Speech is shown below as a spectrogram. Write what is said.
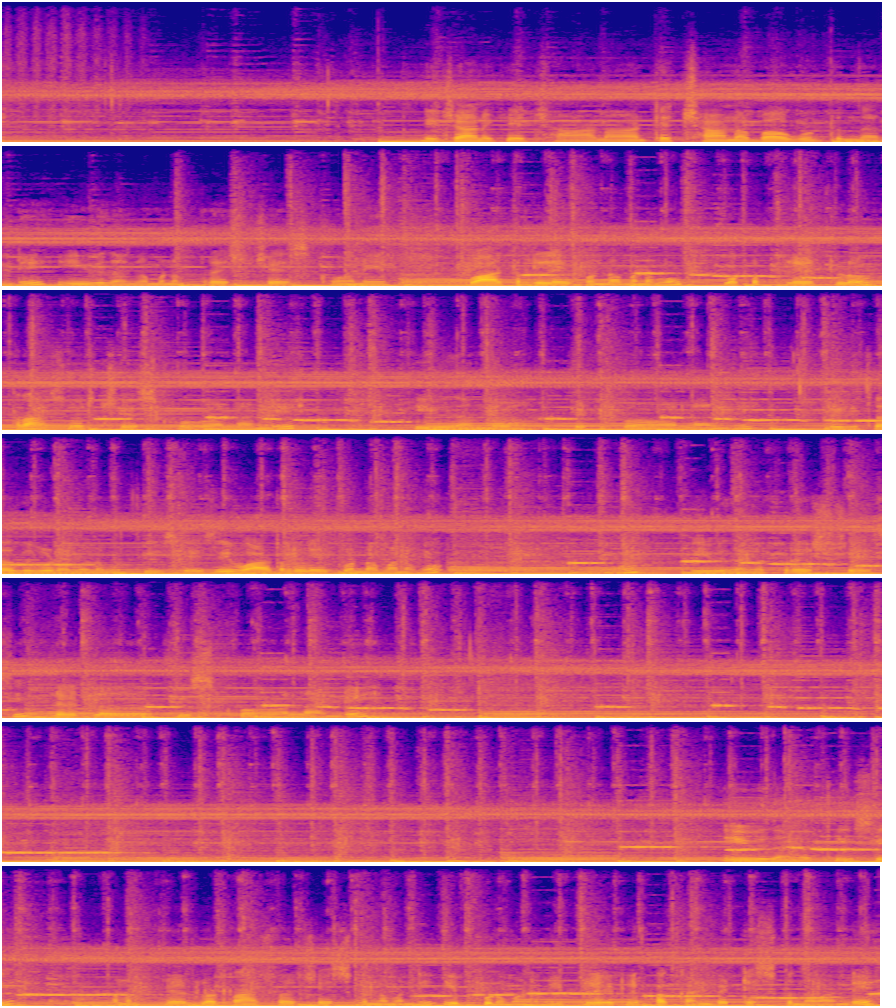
నిజానికి చాలా అంటే చాలా బాగుంటుందండి. ఈ విధంగా మనం ప్రెస్ చేసుకొని వాటర్ లేకుండా మనము ఒక ప్లేట్లో ట్రాన్స్ఫర్ చేసుకోవాలండి. ఈ విధంగా పెట్టుకోవాలండి. మిగతాది కూడా మనము తీసేసి వాటర్ లేకుండా మనము ఈ విధంగా ప్రెస్ చేసి ప్లేట్లో తీసుకోవాలండి. ఈ విధంగా తీసి మనం ప్లేట్లో ట్రాన్స్ఫర్ చేసుకుందామండి. ఇప్పుడు మనం ఈ ప్లేట్ని పక్కన పెట్టేసుకుందామండి.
